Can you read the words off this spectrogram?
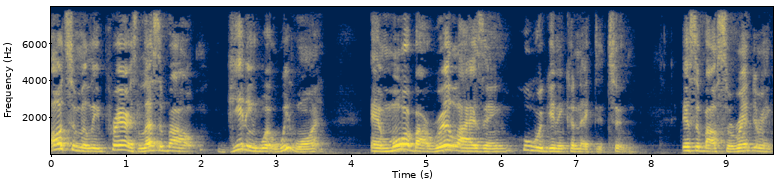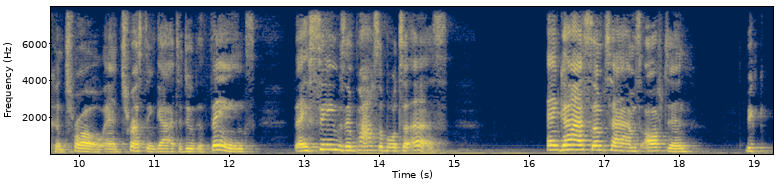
Ultimately, prayer is less about getting what we want and more about realizing who we're getting connected to. It's about surrendering control and trusting God to do the things that seems impossible to us. And God sometimes often, and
